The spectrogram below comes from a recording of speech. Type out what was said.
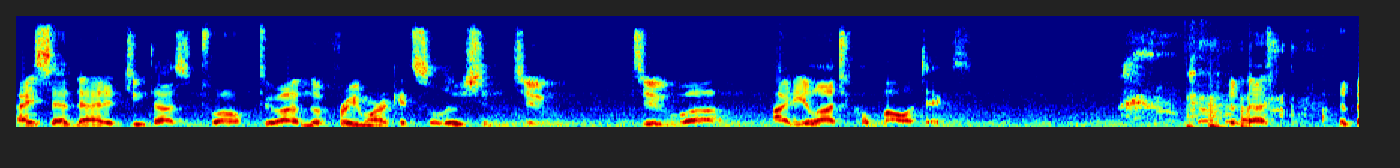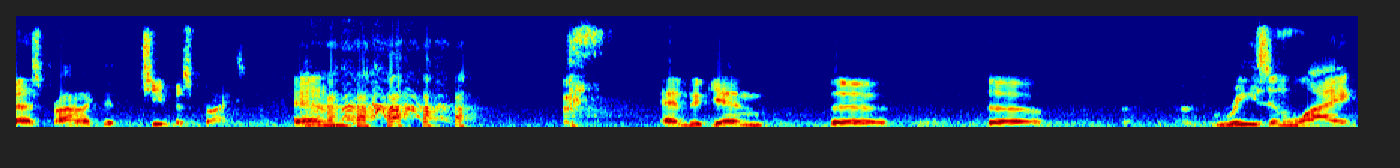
I said that in 2012 too. I'm the free market solution to to uh, ideological politics. the best the best product at the cheapest price. And and again the the reason why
